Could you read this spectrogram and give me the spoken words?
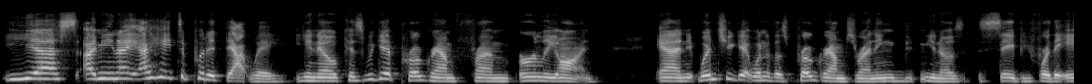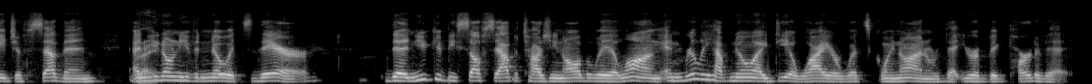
Yes. I mean, I, I hate to put it that way, you know, because we get programmed from early on. And once you get one of those programs running, you know, say before the age of seven, and right. you don't even know it's there, then you could be self sabotaging all the way along and really have no idea why or what's going on or that you're a big part of it.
